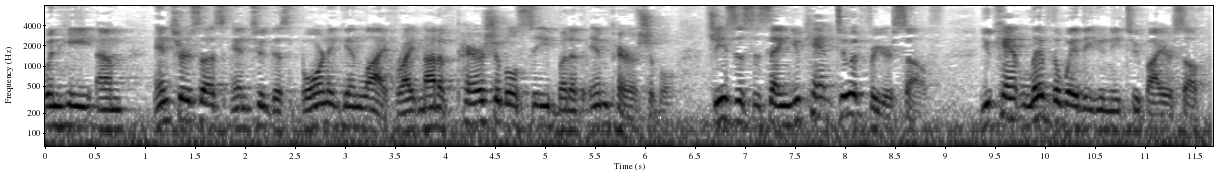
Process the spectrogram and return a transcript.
when he um, enters us into this born again life, right? Not of perishable seed, but of imperishable. Jesus is saying, You can't do it for yourself. You can't live the way that you need to by yourself.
